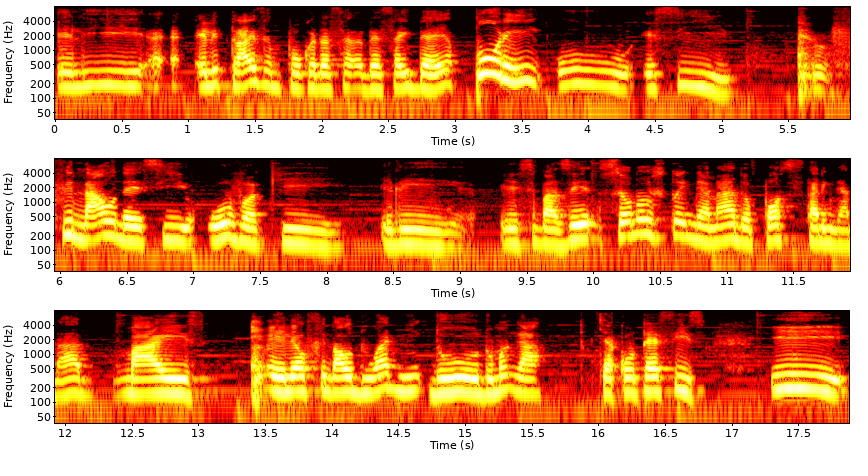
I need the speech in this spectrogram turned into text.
ele, é- ele traz um pouco dessa, dessa ideia, porém, o, esse final, né, esse ova que ele, ele se baseia, se eu não estou enganado, eu posso estar enganado, mas ele é o final do, ani, do, do mangá, que acontece isso. E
